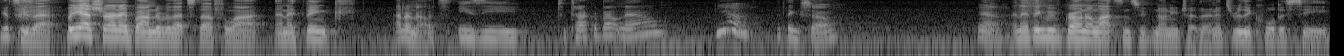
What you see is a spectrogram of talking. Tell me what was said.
you could see that. But yeah, Sharon and I bond over that stuff a lot, and I think I don't know, it's easy to talk about now. Yeah. I think so. Yeah, and I think we've grown a lot since we've known each other, and it's really cool to see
